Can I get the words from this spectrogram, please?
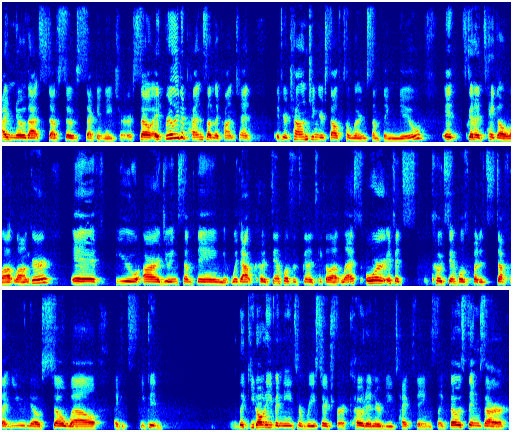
I know that stuff so second nature. So it really depends on the content. If you're challenging yourself to learn something new, it's going to take a lot longer. If you are doing something without code samples, it's going to take a lot less. Or if it's code samples, but it's stuff that you know so well, like it's you could like you don't even need to research for a code interview type things. Like those things are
